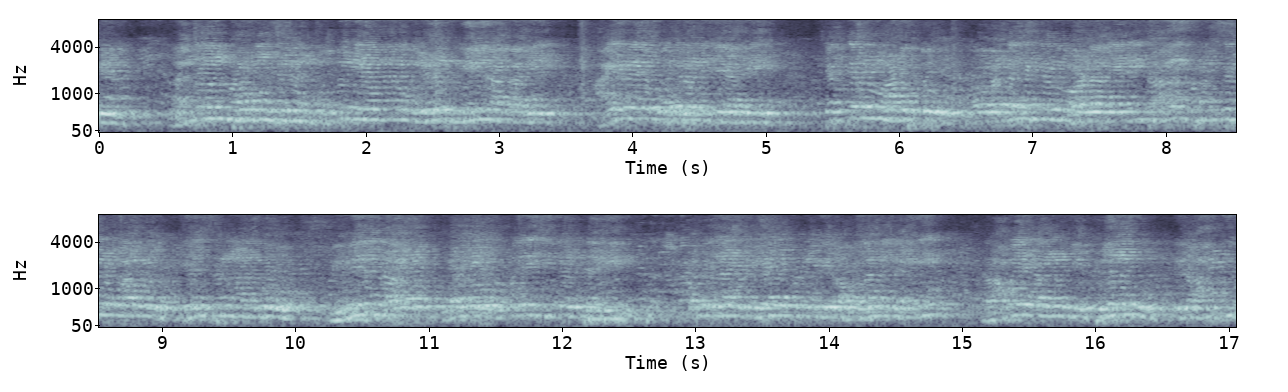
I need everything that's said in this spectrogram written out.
చెప్పి లంచం పరమోషన్ పొద్దున్న ఏమైనా ఏడు నీళ్ళు తాగాలి. ఆయుర్వేద భోజనం చేయాలి. చక్కెరను వాడద్దు. వంట చక్కెరను వాడాలి అని చాలా సమస్యలు వాళ్ళు చేస్తున్నందుకు వివిధంగా ఉపదేశించడం జరిగింది. ఇలాంటి విషయాలు మీరు అవగాహన కలిగి రాబోయే కాలంలో మీ పిల్లలకు మీరు ఆర్థిక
